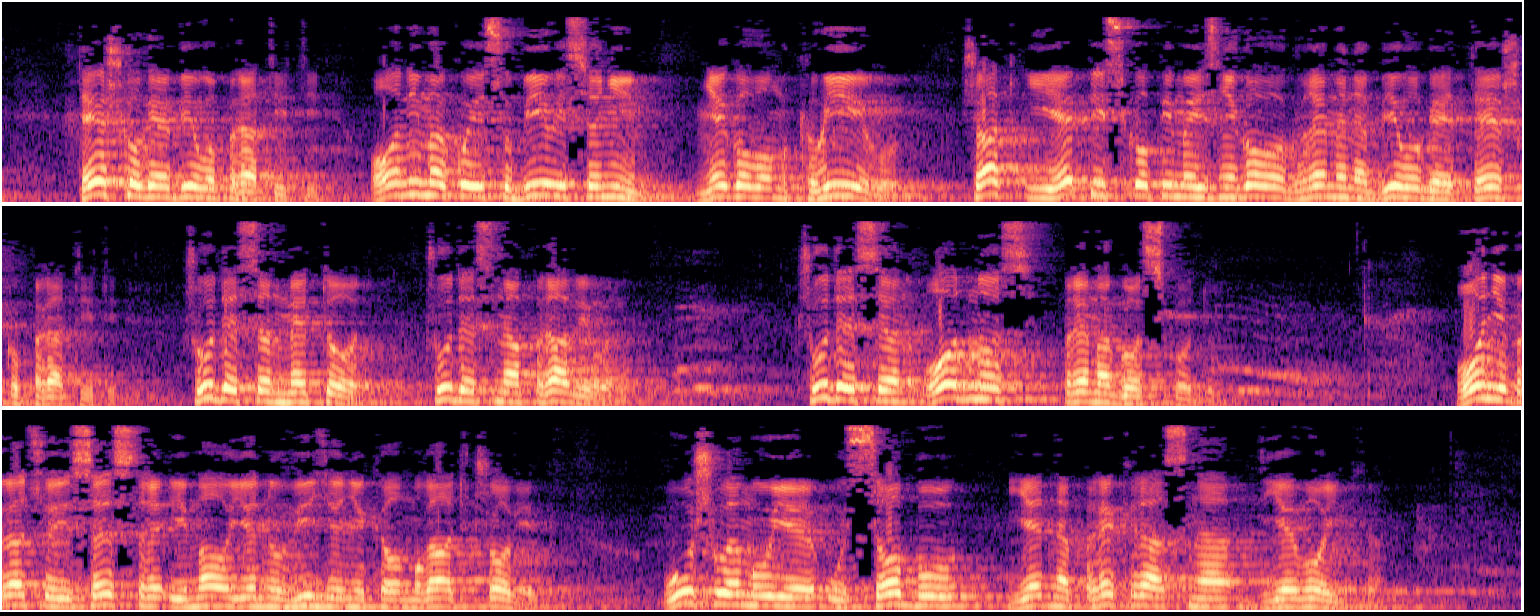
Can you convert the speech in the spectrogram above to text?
Teško ga je bilo pratiti onima koji su bili sa njim, njegovom kliru, čak i episkopima iz njegovog vremena bilo ga je teško pratiti. Čudesan metod, čudesna pravila, čudesan odnos prema gospodu. On je, braćo i sestre, imao jedno viđenje kao mlad čovjek. ušla mu je u sobu jedna prekrasna djevojka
